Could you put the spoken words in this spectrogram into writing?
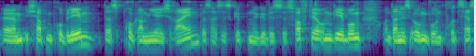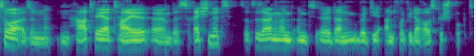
Ähm, ich habe ein Problem, das programmiere ich rein. Das heißt, es gibt eine gewisse Softwareumgebung und dann ist irgendwo ein Prozessor, also ein, Hardware-Teil, ähm, das rechnet sozusagen und, und äh, dann wird die Antwort wieder rausgespuckt.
